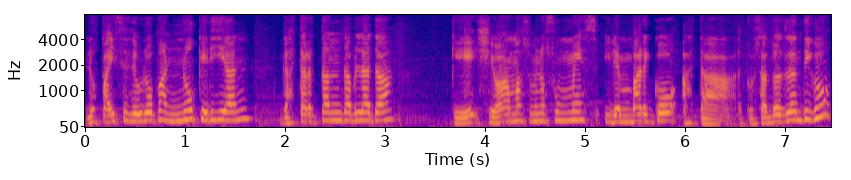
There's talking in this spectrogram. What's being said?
los países de Europa no querían gastar tanta plata que llevaba más o menos un mes ir en barco hasta cruzar todo el Atlántico.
